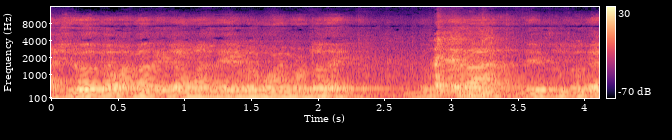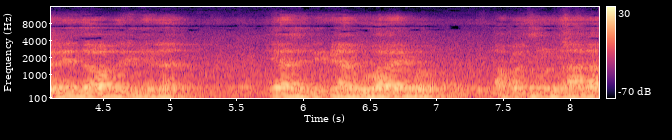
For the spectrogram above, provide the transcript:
आशीर्वाद का म्हणणार नाही कारण माझं एवढं मोठं मोठं नाही. पण त्यांना नेतृत्व करण्याची जबाबदारी घेणं यासाठी मी आज उभा राहिलो. आपण सर्व आला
